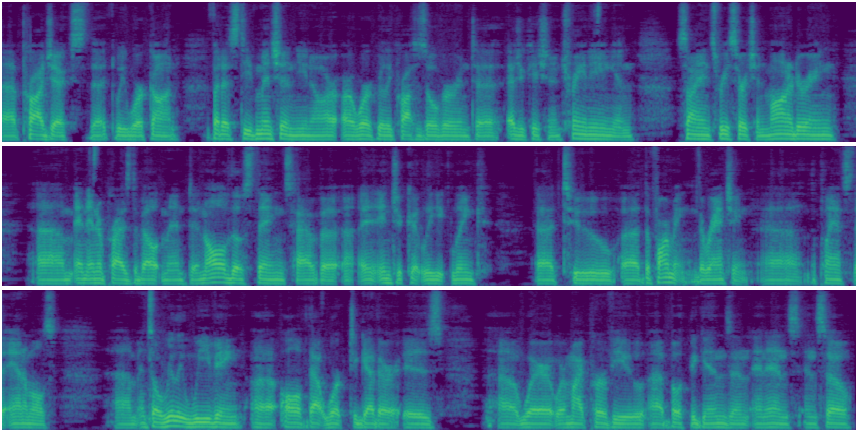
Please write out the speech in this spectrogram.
uh, projects that we work on. But as Steve mentioned, you know, our, our work really crosses over into education and training and science research and monitoring, um, and enterprise development. And all of those things have an intricately link uh, to uh, the farming, the ranching, uh, the plants, the animals. Um, and so really weaving uh, all of that work together is uh, where where my purview uh, both begins and, and ends. And so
